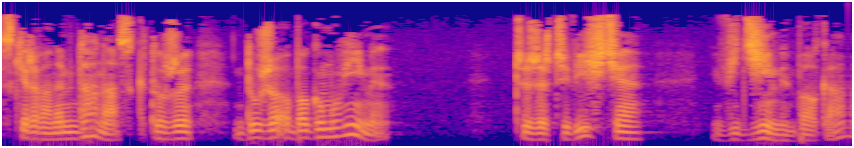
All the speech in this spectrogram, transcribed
skierowanym do nas, którzy dużo o Bogu mówimy. Czy rzeczywiście widzimy Boga?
